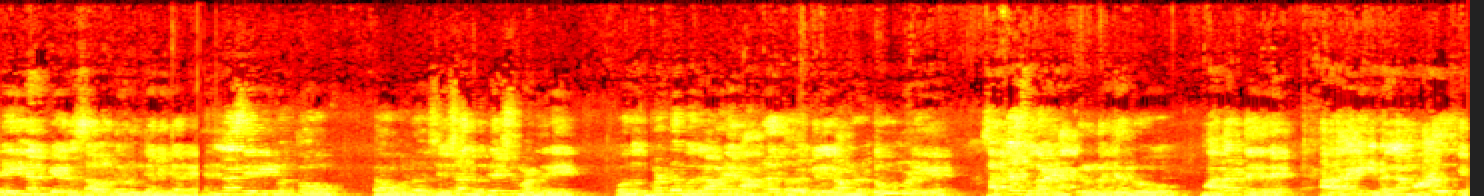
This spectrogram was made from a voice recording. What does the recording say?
ಡೈಲಿ ನಾನು ಕೇಳಿದ್ರೆ ಸಾವಿರದ ಜನ ಇದ್ದಾರೆ. ಎಲ್ಲ ಸೇರಿ ಇವತ್ತು ತಾವು ಶೇಷಾದ್ರಿ ಅಧ್ಯಕ್ಷ ಮಾಡಿದ್ರಿ ಒಂದು ದೊಡ್ಡ ಬದಲಾವಣೆ ರಾಮನಾಥ್ ಅವರಿಗೆ ರಾಮನಾಥ್ ಟೌನ್ ಒಳಗೆ ಸಾಕಷ್ಟು ಸುಧಾರಣೆ ಆಗ್ತಿರೋದನ್ನ ಜನರು ಮಾತಾಡ್ತಾ ಇದ್ದಾರೆ. ಹಾಗಾಗಿ ನೀವೆಲ್ಲ ಮಾಡೋದಕ್ಕೆ,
